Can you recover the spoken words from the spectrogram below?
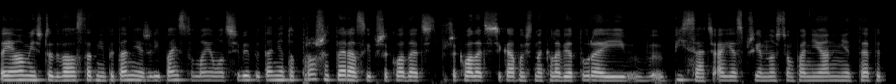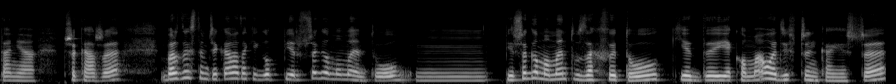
To ja mam jeszcze dwa ostatnie pytania. Jeżeli Państwo mają od siebie pytania, to proszę teraz je przekładać, przekładać ciekawość na klawiaturę i pisać, a ja z przyjemnością Pani Annie te pytania przekażę. Bardzo jestem ciekawa takiego pierwszego momentu, mm, pierwszego momentu zachwytu, kiedy jako mała dziewczynka jeszcze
